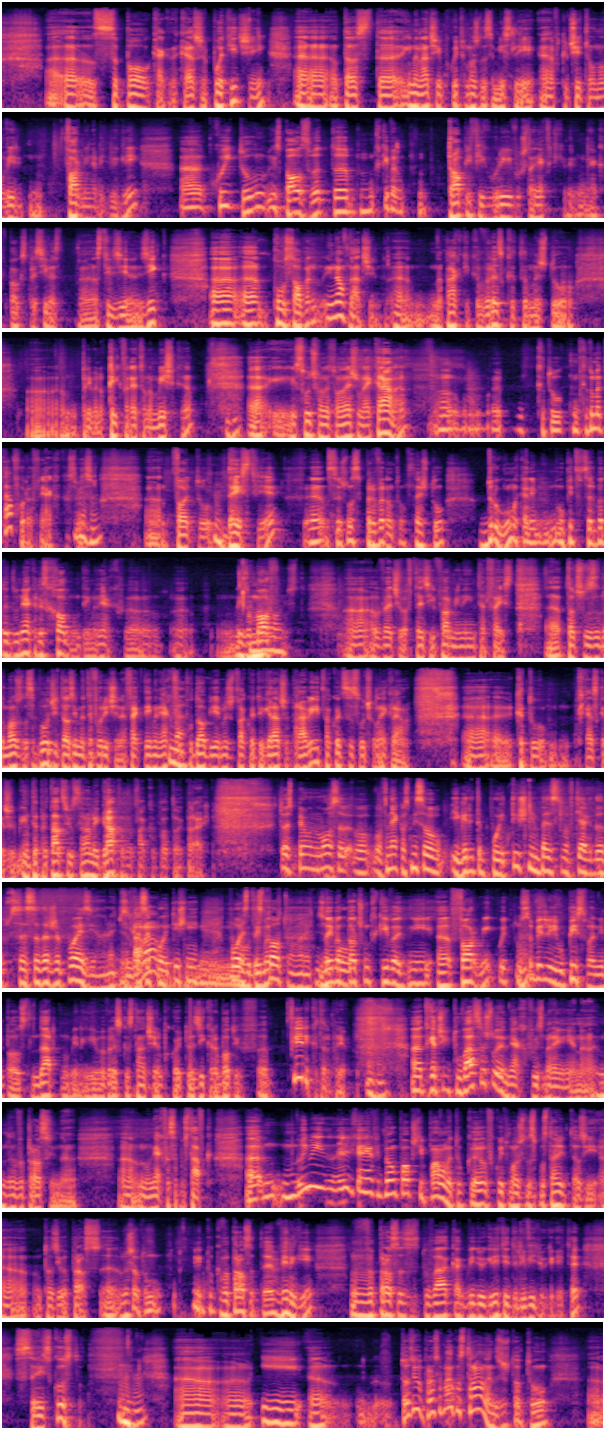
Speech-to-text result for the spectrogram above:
а, са по, как да кажа, поетични. Тоест има начин по които може да се мисли а, включително вид, форми на видеоигри, а, които използват а, такива тропи, фигури, въобще някакъв, някакъв по-експресивен стилизиран език, а, а, по особен и нов начин. А, на практика връзката между а, примерно кликването на мишка а, и случването на нещо на екрана а, като, като метафора в някакъв смисъл. А, твоето действие а, всъщност е превърнато в нещо друго, макар и опитват се да бъде до някъде сходно, да има някаква изоморфност вече в тези форми на интерфейс. А, точно за да може да се получи този метафоричен ефект, да има някакво да. подобие между това, което играча прави и това, което се случва на екрана. А, като, така да се каже, интерпретация от страна на играта на това, какво той прави. Тоест, примерно, може са в, в някакъв смисъл игрите поетични, без в тях да се съдържа поезия. Нали? Да, да, са поетични по естеството. Да нали? да имат по... точно такива едни а, форми, които а? са били описвани по-стандартно, винаги във връзка с начина, по който език работи в, в лириката, например. Uh-huh. А, така че и това също е някакво измерение на, на въпроси на но някаква съпоставка. Но има и нали, някакви много по-общи планове тук, в които може да се постави този, този въпрос. Защото тук въпросът е винаги въпросът за това как видеоигрите и дали видеоигрите са изкуство. Mm-hmm. А, и а, този въпрос е малко странен, защото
